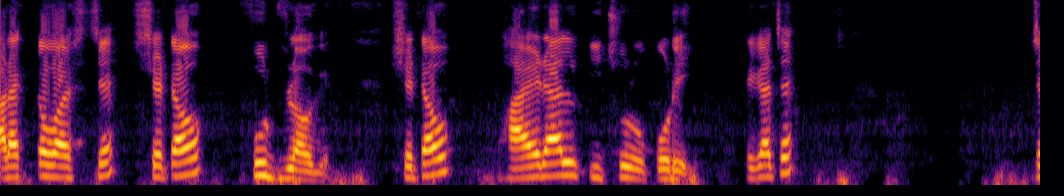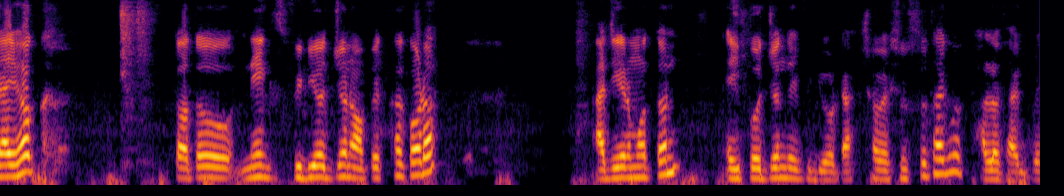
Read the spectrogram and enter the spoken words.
আর একটাও আসছে, সেটাও ফুড ভ্লগে সেটাও ভাইরাল কিছুর ওপরেই ঠিক আছে? যাই হোক তত নেক্সট ভিডিওর জন্য অপেক্ষা করো। আজকের মতন এই পর্যন্ত এই ভিডিওটা সবাই সুস্থ থাকবে, ভালো থাকবে।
